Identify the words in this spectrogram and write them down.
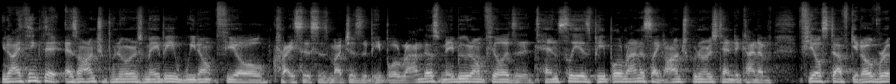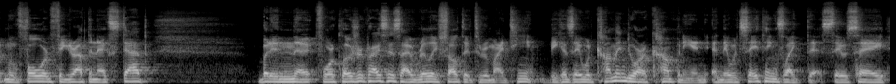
you know, I think that as entrepreneurs, maybe we don't feel crisis as much as the people around us. Maybe we don't feel as intensely as people around us. Like entrepreneurs tend to kind of feel stuff, get over it, move forward, figure out the next step. But in the foreclosure crisis, I really felt it through my team because they would come into our company and, and they would say things like this. They would say,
